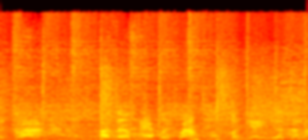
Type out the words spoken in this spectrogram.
เปิดกว้างพอเจอแผลเปิดกว้างปุ๊บส่วนใหญ่เลือดจะไหล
